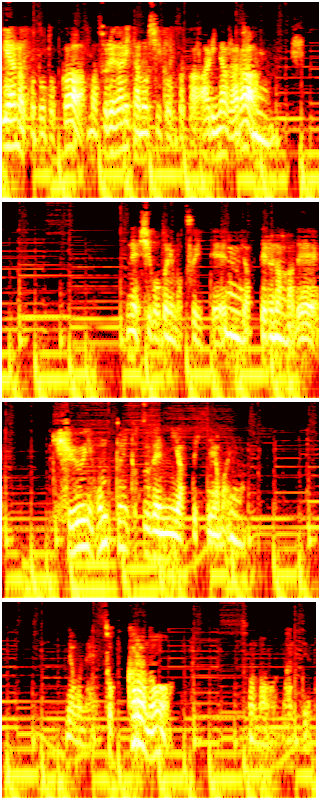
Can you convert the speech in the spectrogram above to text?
嫌なこととか、まあそれなりに楽しいこととかありながら、うん。ね、仕事にもついてうんやってる中で、急に本当に突然にやってきて病が。でもね、そっからの、その、なんていうの、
